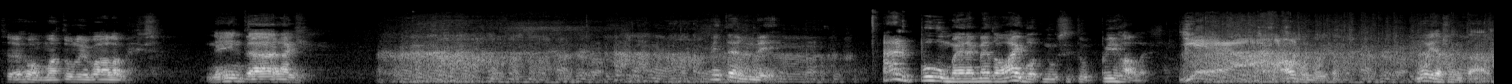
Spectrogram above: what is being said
Se homma tuli valmiiksi. Niin täälläkin. Miten niin? Älä nyt puhu meille, meiltä on aivot nussittu pihalle. Alpo muita. Muijas on täällä.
